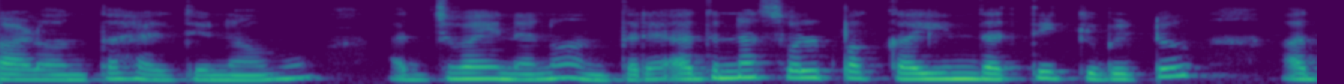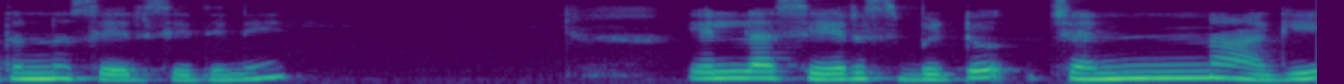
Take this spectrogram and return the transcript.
ಕಾಳು ಅಂತ ಹೇಳ್ತೀವಿ ನಾವು, ಅಜ್ವೈನನು ಅಂತಾರೆ. ಅದನ್ನು ಸ್ವಲ್ಪ ಕೈಯಿಂದ ತಿಕ್ಕಿಬಿಟ್ಟು ಅದನ್ನು ಸೇರಿಸಿದ್ದೀನಿ. ಎಲ್ಲ ಸೇರಿಸ್ಬಿಟ್ಟು ಚೆನ್ನಾಗಿ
